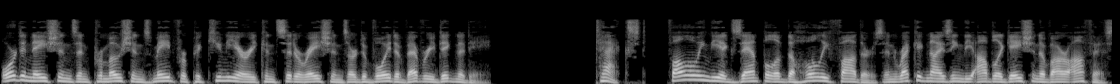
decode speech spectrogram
Ordinations and promotions made for pecuniary considerations are devoid of every dignity. Text. Following the example of the Holy Fathers and recognizing the obligation of our office,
